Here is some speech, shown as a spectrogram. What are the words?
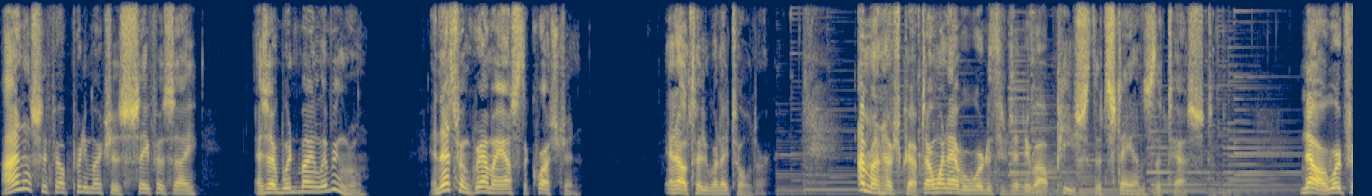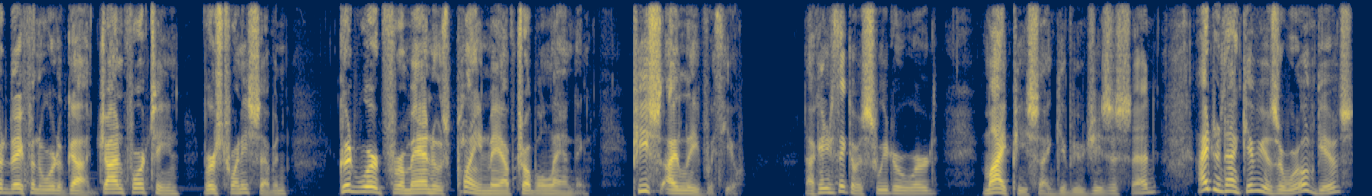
I honestly felt pretty much as safe as I as I would in my living room. And that's when Grandma asked the question. And I'll tell you what I told her. I'm Ron Hutchcraft. I want to have a word with you today about peace that stands the test. Now, a word for today from the Word of God, John 14, verse 27. Good word for a man whose plane may have trouble landing. Peace I leave with you. Now, can you think of a sweeter word? My peace I give you, Jesus said. I do not give you as the world gives.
